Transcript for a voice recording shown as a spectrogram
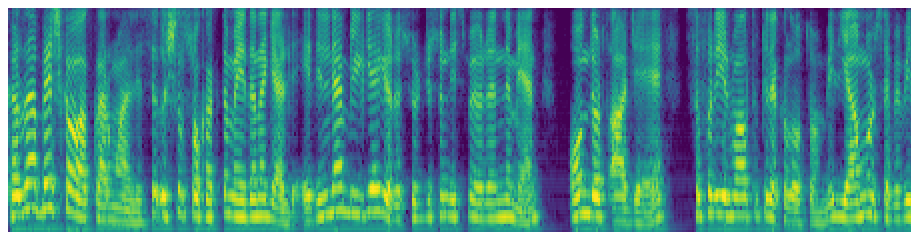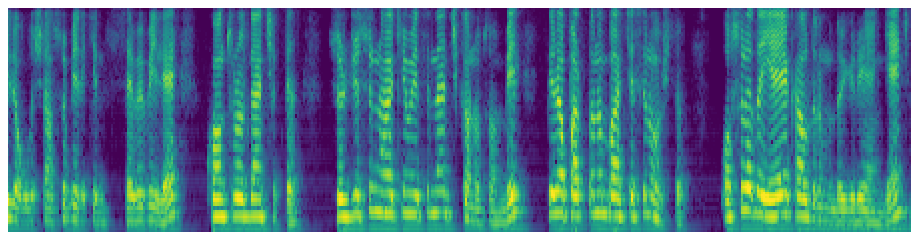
Kaza Beşkavaklar Mahallesi Işıl Sokak'ta meydana geldi. Edinilen bilgiye göre sürücüsünün ismi öğrenilemeyen 14 ACE 026 plakalı otomobil yağmur sebebiyle oluşan su birikintisi sebebiyle kontrolden çıktı. Sürücüsünün hakimiyetinden çıkan otomobil bir apartmanın bahçesine uçtu. O sırada yaya kaldırımında yürüyen genç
